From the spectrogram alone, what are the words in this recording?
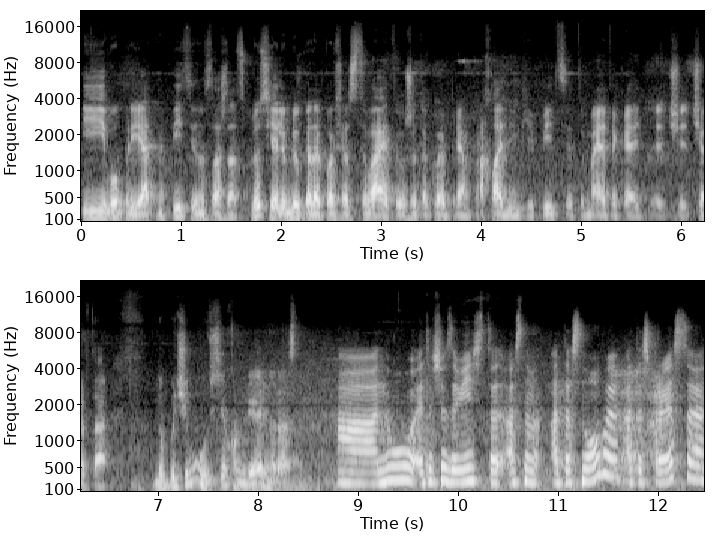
и его приятно пить и наслаждаться. Плюс я люблю, когда кофе остывает, и уже такой прям прохладненький пить. Это моя такая черта. Но почему? У всех он реально разный? А, ну, это все зависит от основы, от эспрессо,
